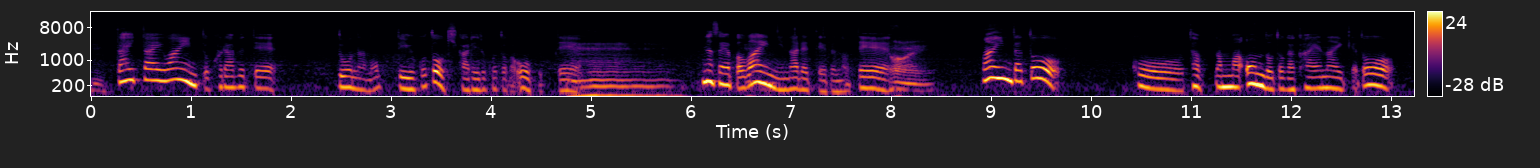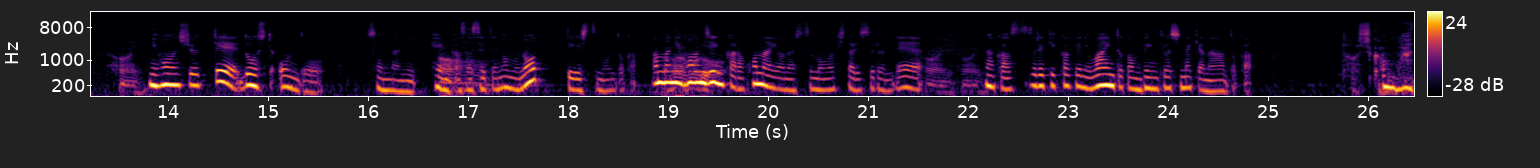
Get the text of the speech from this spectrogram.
うんうん。大体ワインと比べてどうなの？っていうことを聞かれることが多くうて、ん皆さんやっぱワインに慣れてるので、はい。ワインだとこうたあんま温度とか変えないけどはい。日本酒ってどうして温度をそんなに変化させて飲むの？っていう質問とか。あんま日本人から来ないような質問が来たりするんではいはい。なんかそれきっかけにワインとかも勉強しなきゃなとか確かに。思っ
